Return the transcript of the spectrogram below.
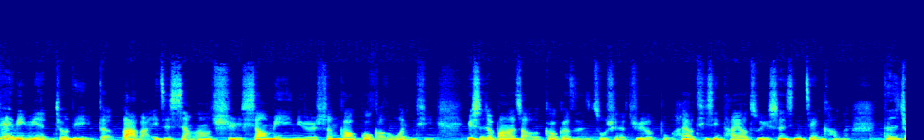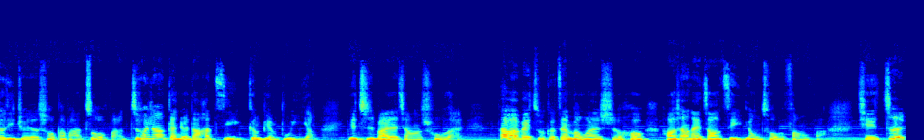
电影里面，Jody 的爸爸一直想要去消弭女儿身高过高的问题，于是就帮他找了高个子族群的俱乐部，还要提醒他要注意身心健康。但是 Jody 觉得说，爸爸的做法只会让他感觉到他自己跟别人不一样，也直白的讲了出来。爸爸被阻隔在门外的时候，好像才知道自己用错了方法。其实这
